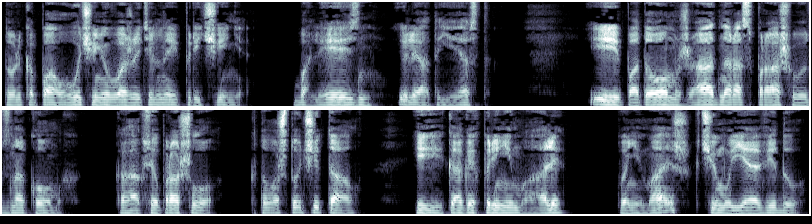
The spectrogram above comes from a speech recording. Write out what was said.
только по очень уважительной причине: болезнь или отъезд. И потом жадно расспрашивают знакомых, как все прошло, кто что читал и как их принимали. Понимаешь, к чему я веду?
